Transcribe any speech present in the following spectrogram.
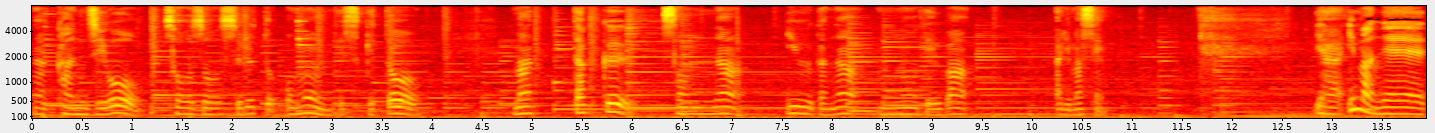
な感じを想像すると思うんですけど全くそんな優雅なものではありません。いや今ね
